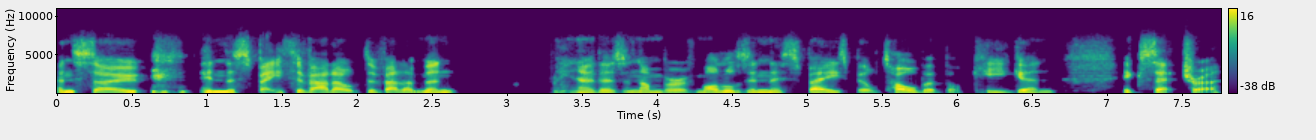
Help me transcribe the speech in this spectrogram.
And so, in the space of adult development, you know, there's a number of models in this space, Bill Torbert, Bob Kegan etc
